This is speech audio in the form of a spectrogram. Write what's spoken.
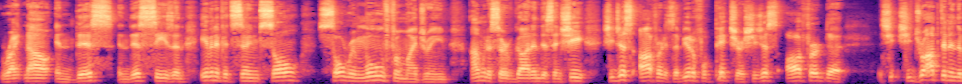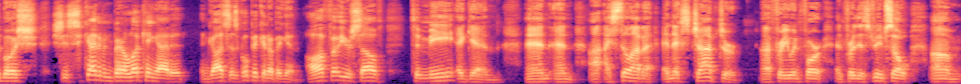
right now in this, in this season, even if it seems so, so removed from my dream, I'm going to serve God in this. And she, she just offered, it's a beautiful picture. She just offered the, she, she dropped it in the bush. She, she can't even bear looking at it. And God says, go pick it up again. Offer yourself to me again. And, and I still have a, a next chapter uh, for you and for and for this dream. So um,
